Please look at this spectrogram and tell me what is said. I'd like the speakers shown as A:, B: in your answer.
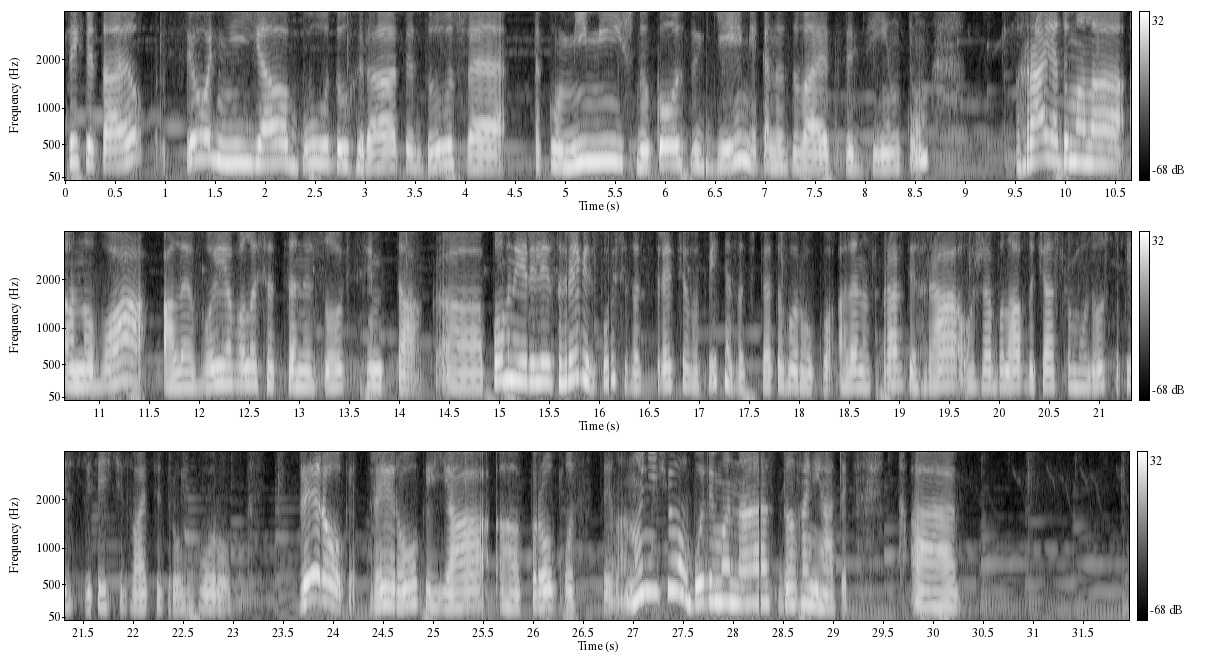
A: Всіх вітаю! Сьогодні я буду грати дуже таку мімішну козу гейм, яка називається Дінкум. Гра, я думала, нова, але виявилося це не зовсім так. Повний реліз гри відбувся 23 квітня 2025 року, але насправді гра вже була в дочасному доступі з 2022 року. Три роки, три роки я пропустила. Ну нічого, будемо нас доганяти. А,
